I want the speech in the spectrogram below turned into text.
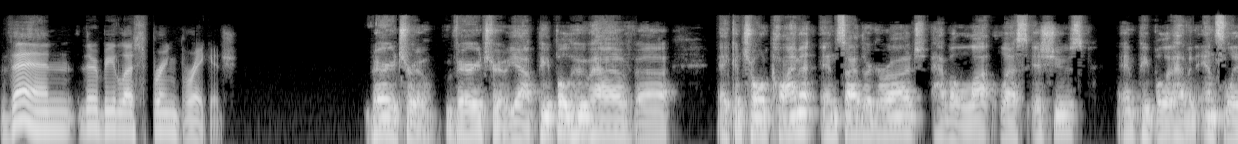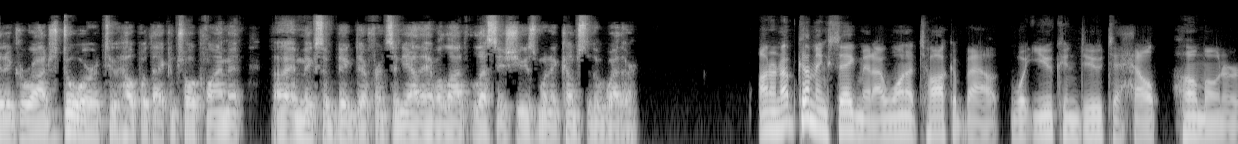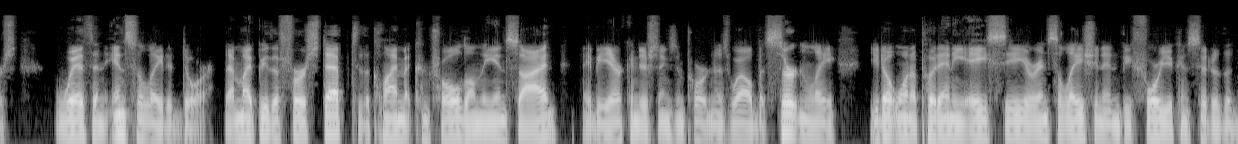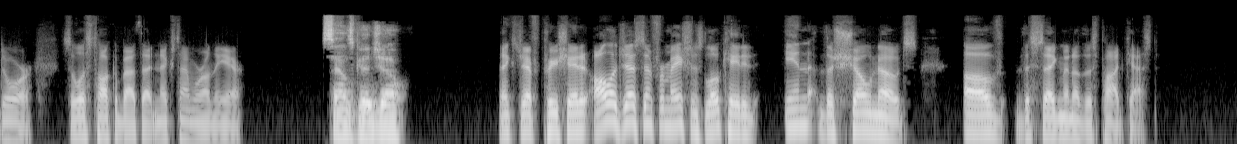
then there'd be less spring breakage. Very true. Very true. Yeah. People who have uh, a controlled climate inside their garage have a lot less issues. And people that have an insulated garage door to help with that controlled climate uh, it makes a big difference. And yeah, they have a lot less issues when it comes to the weather. On an upcoming segment, I want to talk about what you can do to help homeowners with an insulated door. That might be the first step to the climate controlled on the inside. Maybe air conditioning is important as well, but certainly you don't want to put any AC or insulation in before you consider the door. So let's talk about that next time we're on the air. Sounds good, Joe. Thanks, Jeff. Appreciate it. All of Jeff's information is located in the show notes of the segment of this podcast.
